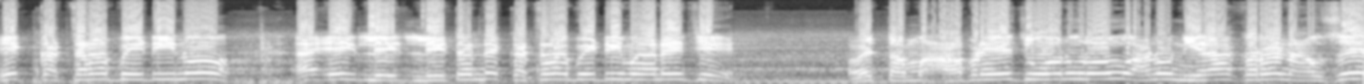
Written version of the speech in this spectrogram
એક કચરા પેટીનો લે- લેટરને કચરા પેટી માને છે. હવે તમ, આપણે એ જોવાનું રહ્યું, આનું નિરાકરણ આવશે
